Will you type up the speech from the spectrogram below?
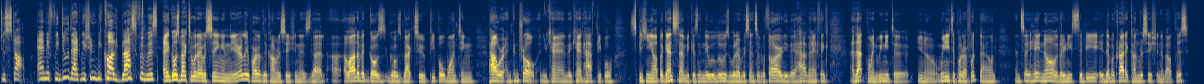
to stop. And if we do that we shouldn't be called blasphemous. It goes back to what I was saying in the earlier part of the conversation is that uh, a lot of it goes goes back to people wanting power and control, and you can't they can't have people speaking up against them because then they will lose whatever sense of authority they have. And I think at that point we need to you know we need to put our foot down and say, hey, no, there needs to be a democratic conversation about this.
